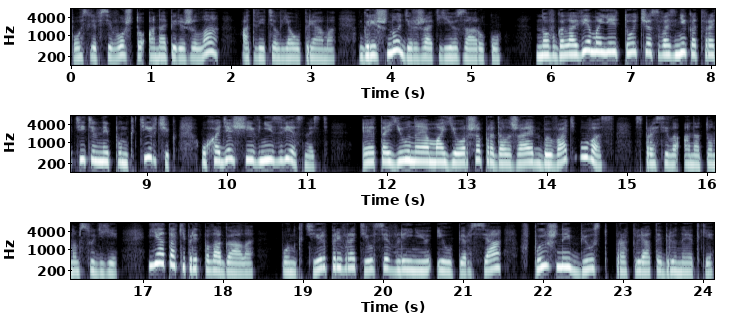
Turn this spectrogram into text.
«После всего, что она пережила, — ответил я упрямо, — грешно держать ее за руку. Но в голове моей тотчас возник отвратительный пунктирчик, уходящий в неизвестность. «Эта юная майорша продолжает бывать у вас?» — спросила она тоном судьи. «Я так и предполагала. Пунктир превратился в линию и уперся в пышный бюст проклятой брюнетки.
